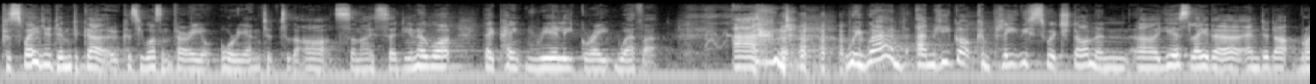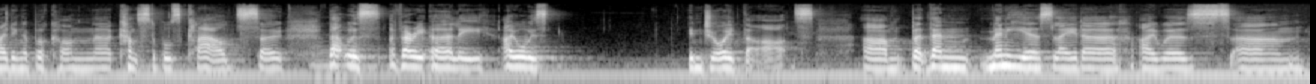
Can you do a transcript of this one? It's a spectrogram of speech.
persuaded him to go because he wasn't very oriented to the arts, and I said, you know what, they paint really great weather. And we went, and he got completely switched on, and uh, years later ended up writing a book on uh, Constable's Clouds. So that was a very early. I always enjoyed the arts, um, but then many years later, I was. Um,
